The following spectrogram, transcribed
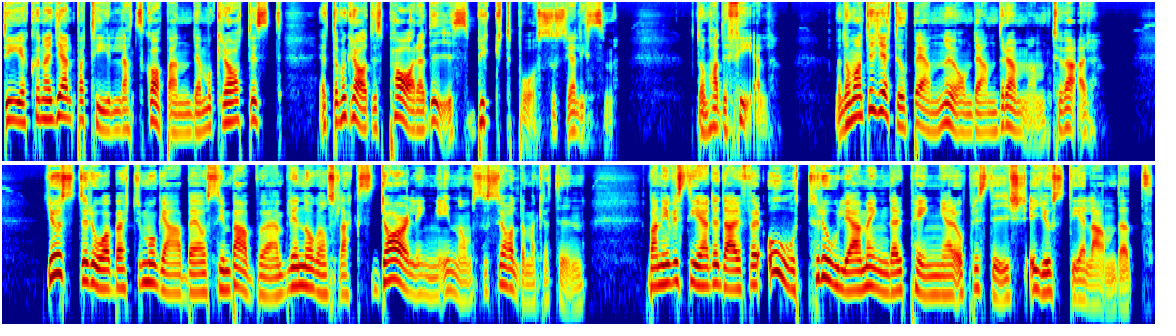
det kunna hjälpa till att skapa en demokratiskt, ett demokratiskt paradis byggt på socialism. De hade fel. Men de har inte gett upp ännu om den drömmen, tyvärr. Just Robert Mugabe och Zimbabwe blev någon slags darling inom socialdemokratin. Man investerade därför otroliga mängder pengar och prestige i just det landet.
